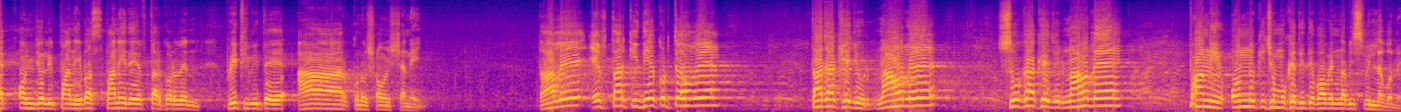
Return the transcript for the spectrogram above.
এক অঞ্জলি পানি, বাস পানি দিয়ে ইফতার করবেন। পৃথিবীতে আর কোনো সমস্যা নেই। তাহলে ইফতার কি দিয়ে করতে হবে? তাজা খেজুর, না হলে শুকা খেজুর, না হলে পানি অন্য কিছু মুখে দিতে পাবেন না বিসমিল্লা বলে।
